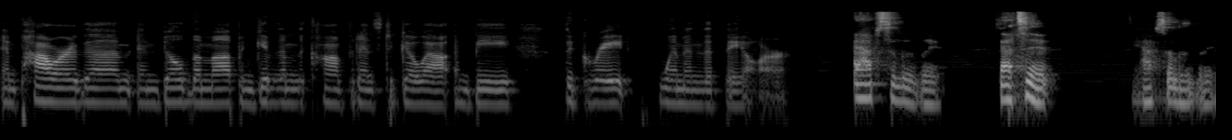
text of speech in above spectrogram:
empower them and build them up and give them the confidence to go out and be the great women that they are. Absolutely. That's it. Yeah. Absolutely.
